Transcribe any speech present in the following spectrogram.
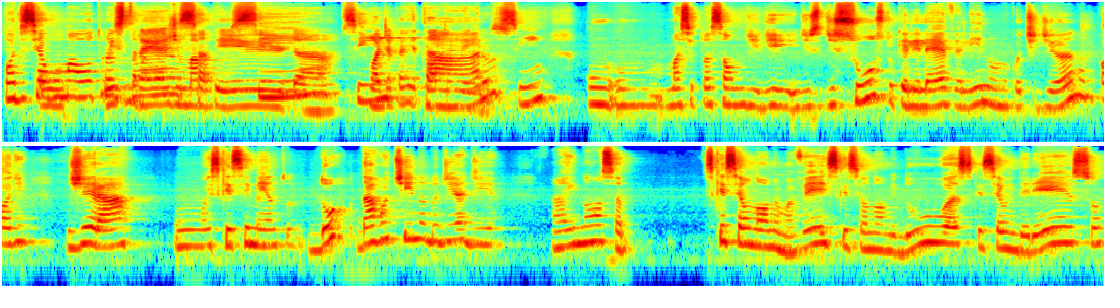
Pode ser Ou alguma outra o estresse, uma perda, sim, sim, pode acarretar claro, também sim. Um, um, uma situação de, de, de, de, susto que ele leve ali no, no cotidiano pode gerar um esquecimento do, da rotina do dia a dia. Aí, nossa, esqueceu o nome uma vez, esqueceu o nome duas, esqueceu o endereço,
